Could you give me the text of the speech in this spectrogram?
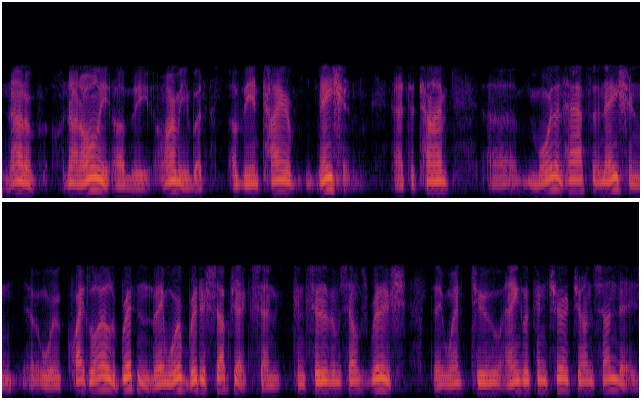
not of not only of the army but of the entire nation. At the time, uh, more than half the nation uh, were quite loyal to Britain. They were British subjects and considered themselves British. They went to Anglican church on Sundays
